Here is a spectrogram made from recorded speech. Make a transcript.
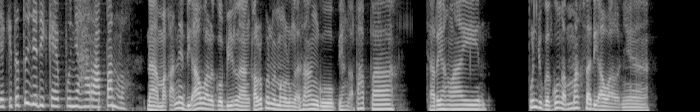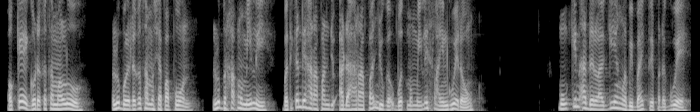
ya kita tuh jadi kayak punya harapan loh. Nah makanya di awal gue bilang, kalaupun memang lu nggak sanggup, ya nggak apa-apa, cari yang lain. Pun juga gue nggak memaksa di awalnya. Oke, gue deket sama lu, lu boleh deket sama siapa pun, lu berhak memilih. Berarti kan dia harapan ada harapan juga buat memilih selain gue dong. Mungkin ada lagi yang lebih baik daripada gue.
